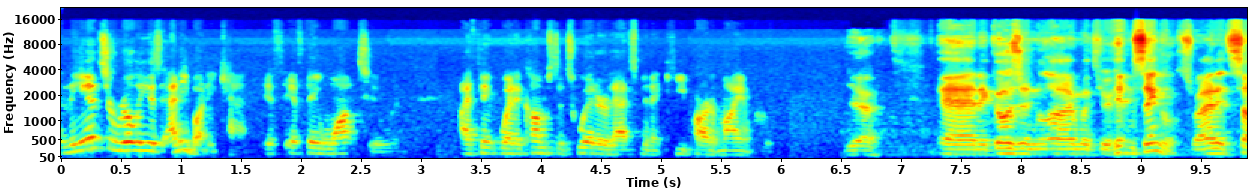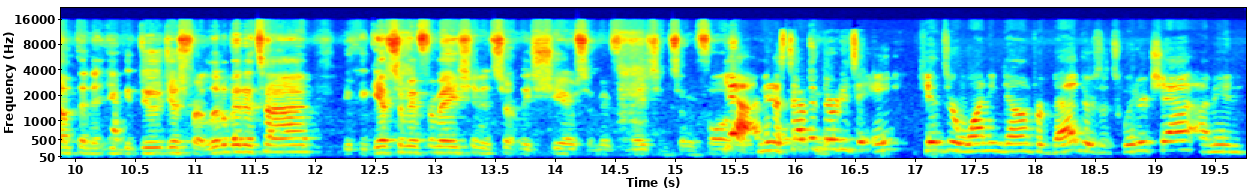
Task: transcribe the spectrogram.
and the answer really is anybody can if, if they want to. I think when it comes to Twitter, that's been a key part of my improvement. Yeah. And it goes in line with your hitting singles, right? It's something that you could do just for a little bit of time. You could get some information and certainly share some information. So it falls. Yeah, I mean, at seven thirty to eight, kids are winding down for bed. There's a Twitter chat. I mean,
